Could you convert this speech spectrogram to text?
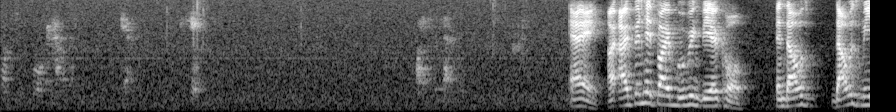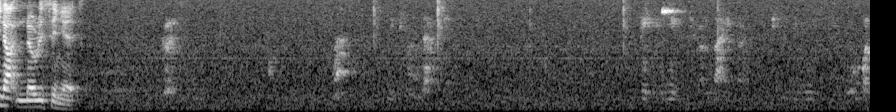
Fucking bull cow. Yeah. Hit. Oh, no. Hey, I, I've been hit by a moving vehicle, and that was that was me not noticing it. Good. Huh? We can accept it. We need to align them. We need to do what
